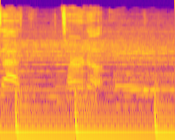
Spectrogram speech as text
Turn up.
